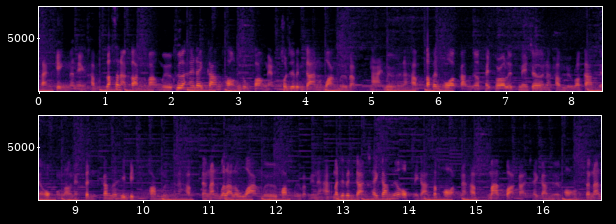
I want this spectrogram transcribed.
planking นั่นเองครับลักษณะการวางมือเพื่อให้ได้กล้ามท้องที่ถูกต้องเนี่ยควรจะเป็นการวางมือแบบหงายมือนะครับก็เป็นเพราะว่ากล้ามเนื้อ pectoralis major นะครับหรือว่ากล้ามเนื้ออกของเราเนี่ยเป็นกล้ามเนื้อที่บิดคว่ำมือนะครับดังนั้นเวลาเราวางมือคว่ำมือแบบนี้นะฮะมันจะเป็นการใช้กล้ามเนื้ออกในการ support นะครับมากกว่าการใช้กล้ามเนื้อท้องดังนั้น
